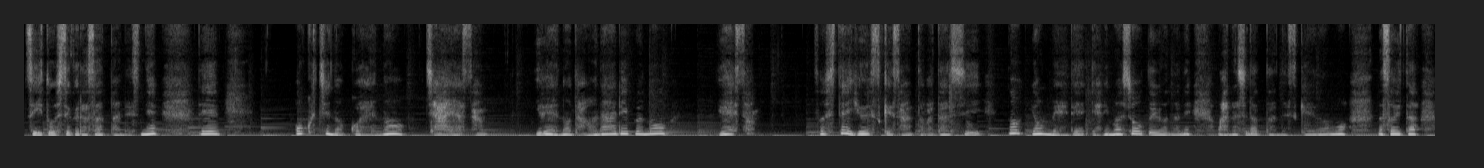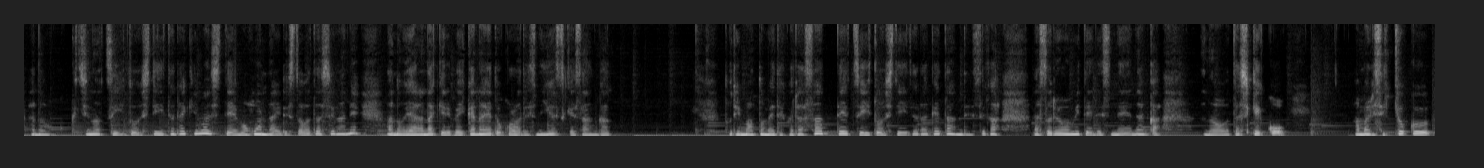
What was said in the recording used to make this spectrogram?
ツイートをしてくださったんですね。で奥地の声の茶屋さんゆえのダウナーリブのゆえさんそしてゆうすけさんと私の4名でやりましょうというようなねお話だったんですけれどもそういったあの口のツイートをしていただきましてもう本来ですと私がねあのやらなければいけないところですねゆうすけさんが取りまとめてくださってツイートしていただけたんですがそれを見てですねなんかあの私結構あまり積極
